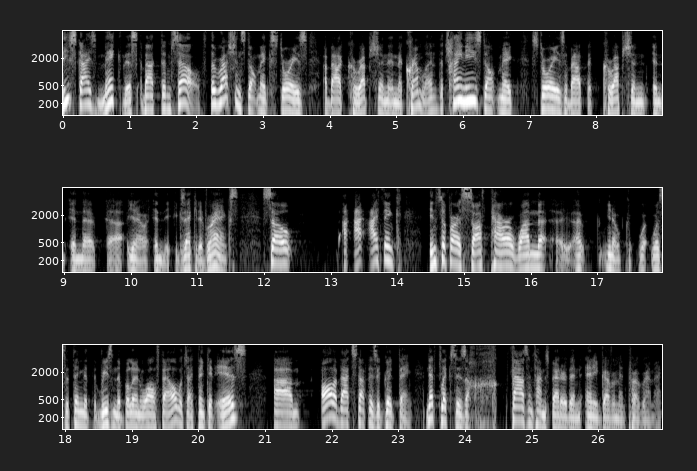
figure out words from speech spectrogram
these guys make this about themselves. The Russians don't make stories about corruption in the Kremlin. The Chinese don't make stories about the corruption in, in the, uh, you know, in the executive ranks. So I, I think insofar as soft power won the, uh, uh, you know, was the thing that the reason the Berlin Wall fell, which I think it is, um, all of that stuff is a good thing. Netflix is a thousand times better than any government programming.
